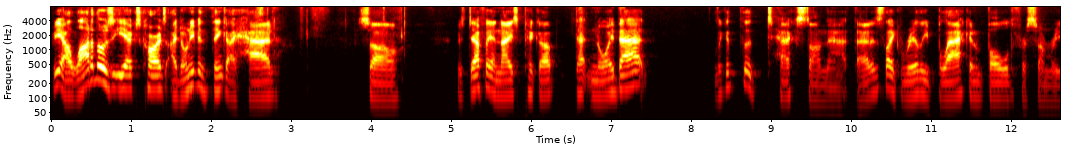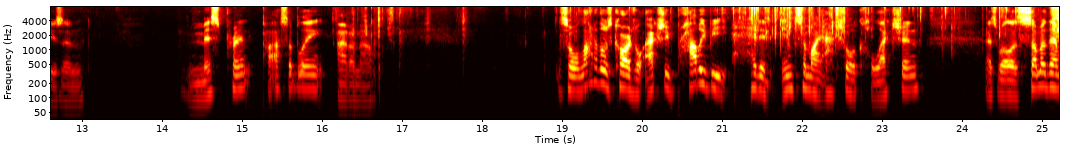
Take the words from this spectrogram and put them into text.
But yeah, a lot of those EX cards I don't even think I had. So it was definitely a nice pickup. That Noibat, look at the text on that. That is like really black and bold for some reason misprint, possibly. I don't know. So a lot of those cards will actually probably be headed into my actual collection, as well as some of them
